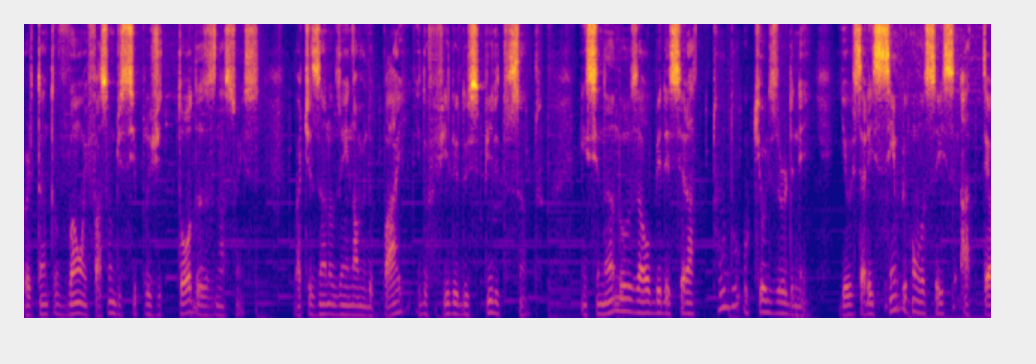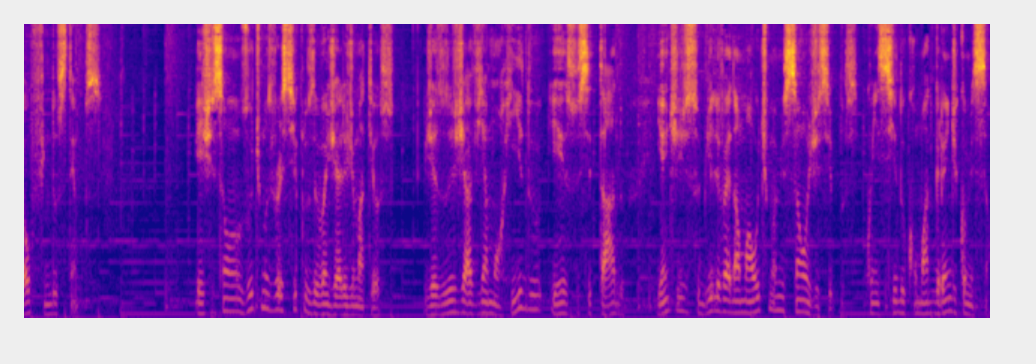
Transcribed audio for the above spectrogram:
Portanto, vão e façam discípulos de todas as nações, batizando-os em nome do Pai e do Filho e do Espírito Santo, ensinando-os a obedecer a tudo o que eu lhes ordenei, e eu estarei sempre com vocês até o fim dos tempos. Estes são os últimos versículos do Evangelho de Mateus. Jesus já havia morrido e ressuscitado, e antes de subir, ele vai dar uma última missão aos discípulos, conhecido como a Grande Comissão.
